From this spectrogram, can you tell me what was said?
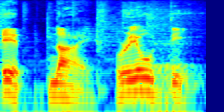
789 Realty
